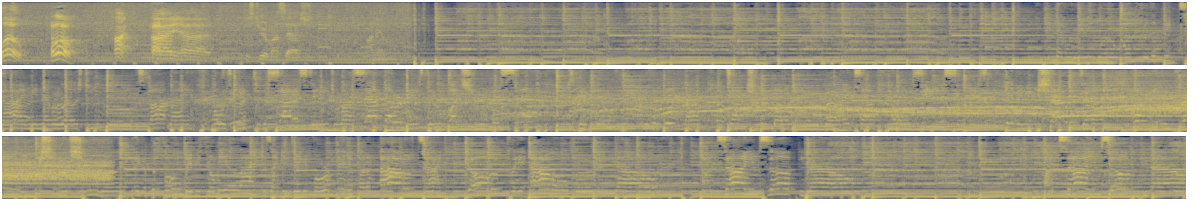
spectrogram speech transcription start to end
Hello. Hello. Hi. I uh, just drew a mustache on him. You never really were one for the big time. You never relished in the glow of the spotlight. Always kept to the side of stage while I sat there time's up now. Our time's up now.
